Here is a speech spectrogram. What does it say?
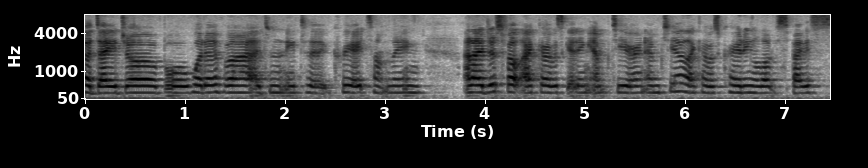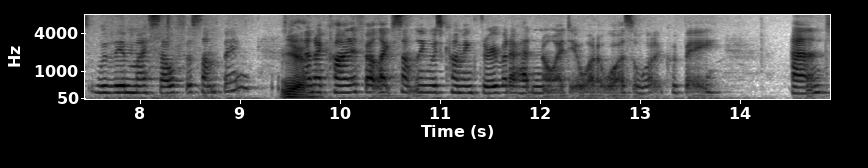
a day job or whatever. I didn't need to create something. And I just felt like I was getting emptier and emptier, like I was creating a lot of space within myself for something. Yeah. And I kind of felt like something was coming through, but I had no idea what it was or what it could be. And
